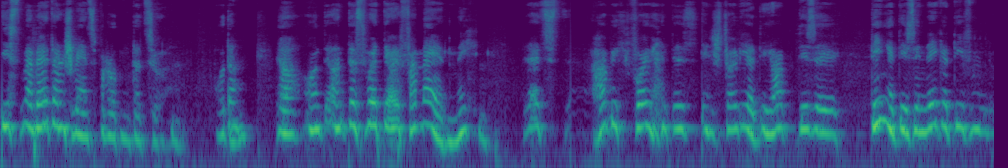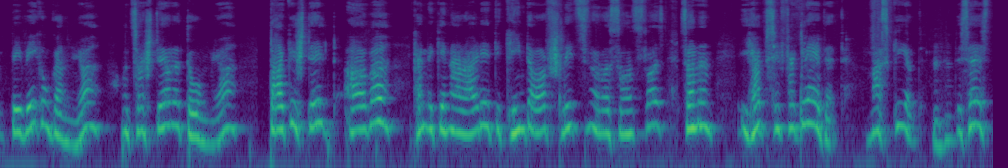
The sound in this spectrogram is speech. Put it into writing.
isst man weiter ein Schweinsbraten dazu, oder? Mhm. Ja, und, und das wollte ich vermeiden, nicht? Jetzt habe ich Folgendes installiert. Ich habe diese Dinge, diese negativen Bewegungen, ja, und Zerstörertum, ja, dargestellt, aber keine Generalie die Kinder aufschlitzen oder sonst was, sondern ich habe sie verkleidet, maskiert. Mhm. Das heißt,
